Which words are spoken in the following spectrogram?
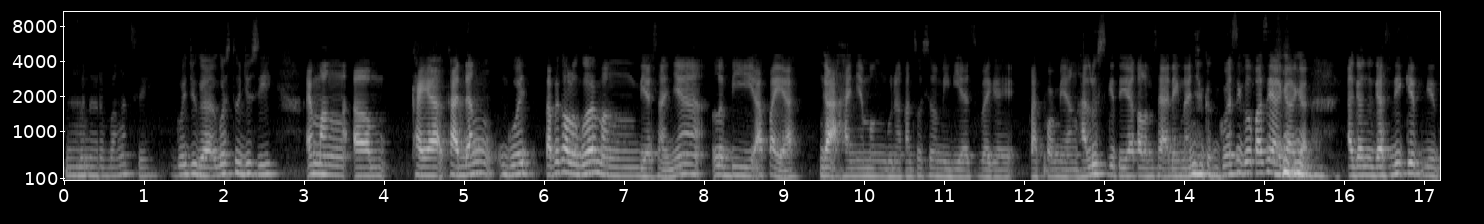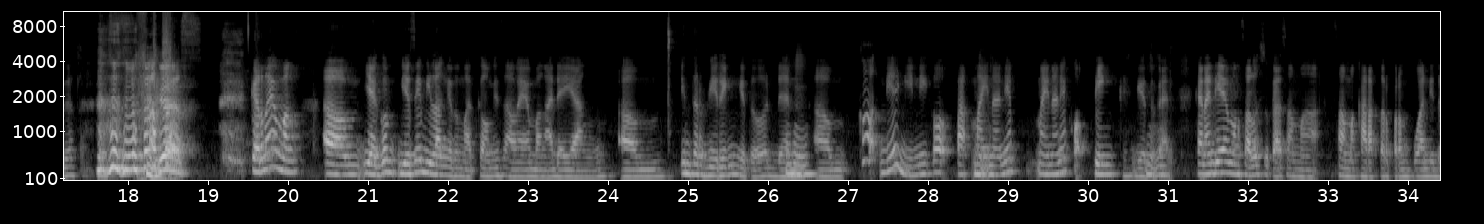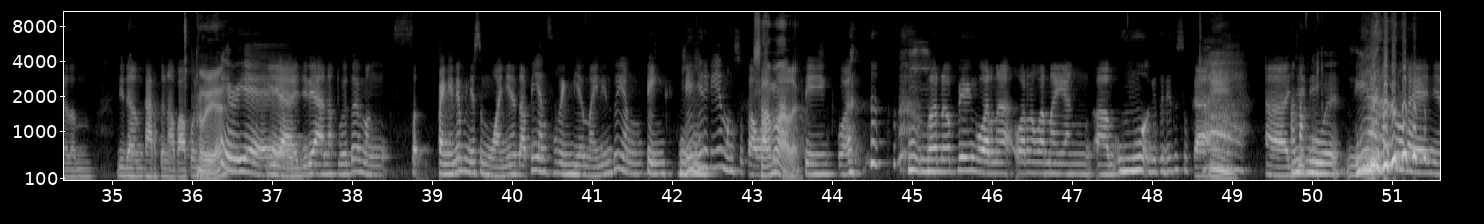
Nah, Bener banget sih. Gue juga, gue setuju sih. Emang em, kayak kadang gue tapi kalau gue emang biasanya lebih apa ya nggak hanya menggunakan sosial media sebagai platform yang halus gitu ya kalau misalnya ada yang nanya ke gue sih gue pasti agak-agak agak ngegas dikit gitu yes. karena emang um, ya gue biasanya bilang gitu mat kalau misalnya emang ada yang um, interviewing gitu dan um, kok dia gini kok pa- mainannya mainannya kok pink gitu Mhm. kan karena dia emang selalu suka sama sama karakter perempuan di dalam di dalam kartun apa pun Oh gitu. ya? Period. Iya, jadi anak gue tuh emang pengennya punya semuanya, tapi yang sering dia mainin tuh yang pink. Dia Mm-mm. jadi kayaknya emang suka Sama warna lah. pink, warna pink, warna warna-warna yang um, ungu gitu dia tuh suka. Hmm. Uh, Anak jadi, gue. Iya, anak lo kayaknya.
